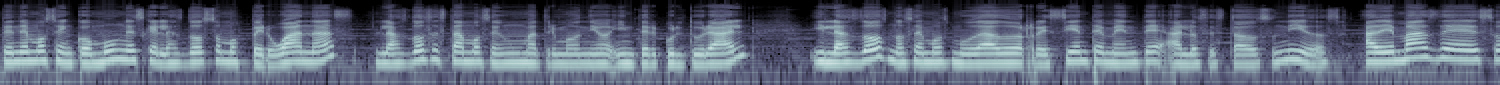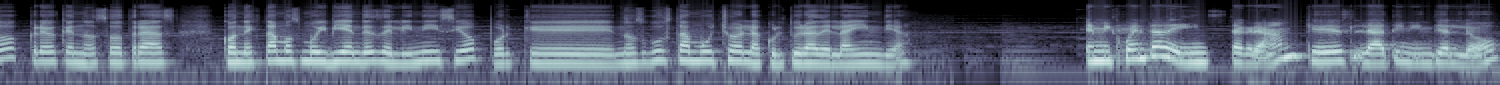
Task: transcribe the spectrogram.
tenemos en común es que las dos somos peruanas, las dos estamos en un matrimonio intercultural y las dos nos hemos mudado recientemente a los Estados Unidos. Además de eso, creo que nosotras conectamos muy bien desde el inicio porque nos gusta mucho la cultura de la India. En mi cuenta de Instagram, que es Latin Indian Love,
